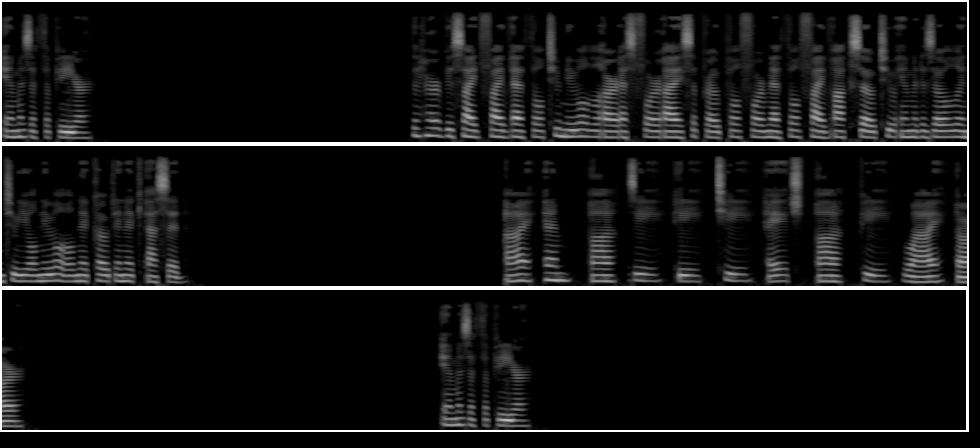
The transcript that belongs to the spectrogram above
Imazethapyr. The herbicide 5-ethyl-2-nuol-RS-4-isopropyl-4-methyl-5-oxo-2-imidazole-2-nuol-nicotinic acid. I M A Z E T H A P Y R Imazethapyr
